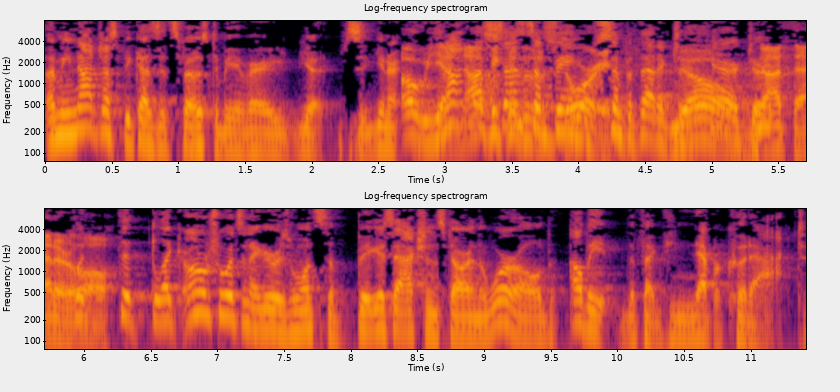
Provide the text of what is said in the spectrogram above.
I mean, not just because it's supposed to be a very, you know, Oh, yeah, in not the because sense of the being story. sympathetic to No, the character, not that at all. That, like Arnold Schwarzenegger is once the biggest action star in the world, albeit the fact he never could act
